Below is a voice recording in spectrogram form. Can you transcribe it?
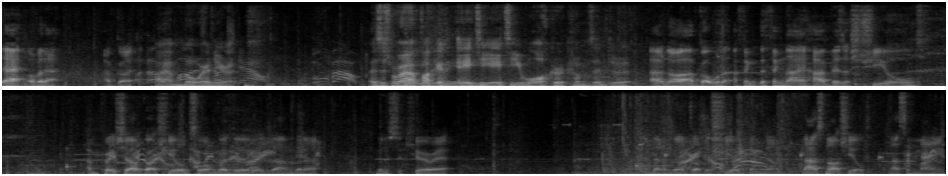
There, over there. I've got it. I am nowhere near it. Down. Move out. Is this where a fucking AT-AT walker comes into it? I don't know. I've got one. I think the thing that I have is a shield. I'm pretty sure I've got a shield. So what I'm gonna do is that I'm gonna, I'm gonna secure it. And and then I'm gonna drop the shield thing down. That's not a shield. That's a mine.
